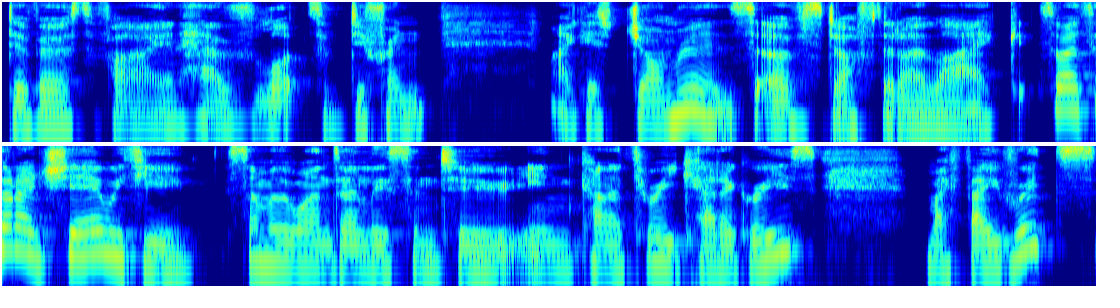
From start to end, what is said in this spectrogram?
diversify and have lots of different, I guess, genres of stuff that I like. So I thought I'd share with you some of the ones I listen to in kind of three categories. My favorites,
